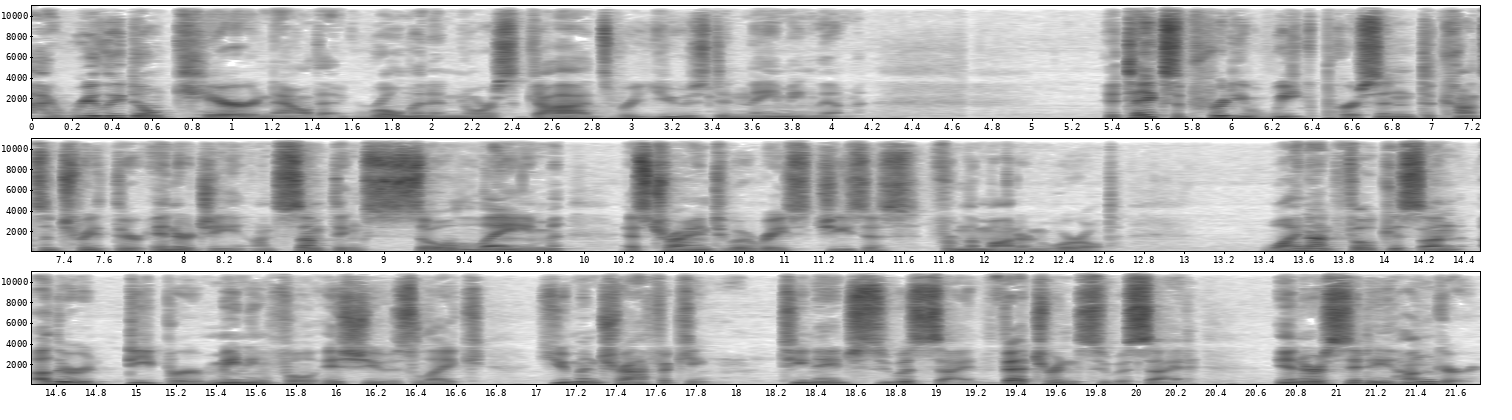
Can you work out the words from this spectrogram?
I really don't care now that Roman and Norse gods were used in naming them. It takes a pretty weak person to concentrate their energy on something so lame as trying to erase Jesus from the modern world. Why not focus on other deeper, meaningful issues like human trafficking, teenage suicide, veteran suicide, inner city hunger,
